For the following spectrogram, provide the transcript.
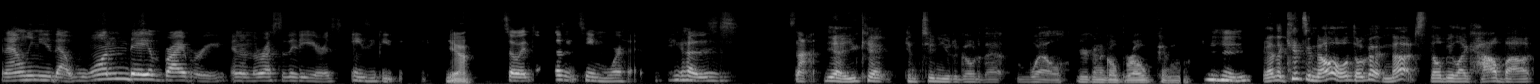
And I only need that one day of bribery, and then the rest of the year is easy peasy. Yeah. So it doesn't seem worth it because it's not. Yeah, you can't continue to go to that well. You're gonna go broke, and mm-hmm. and the kids know they'll get nuts. They'll be like, "How about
